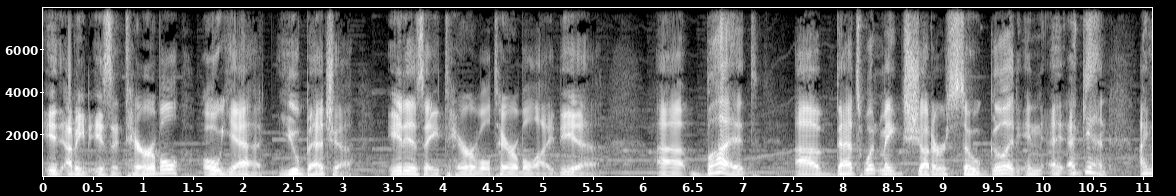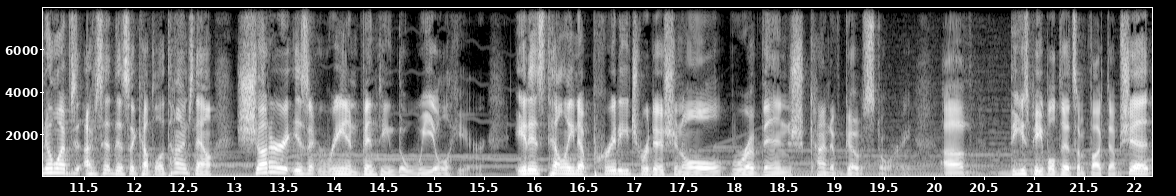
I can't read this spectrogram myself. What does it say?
it, I mean, is it terrible? Oh, yeah, you betcha. It is a terrible, terrible idea. Uh, but uh, that's what makes Shutter so good. And uh, again, I know I've, I've said this a couple of times now. Shutter isn't reinventing the wheel here. It is telling a pretty traditional revenge kind of ghost story of these people did some fucked up shit.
